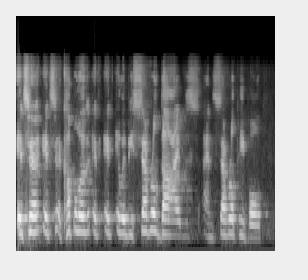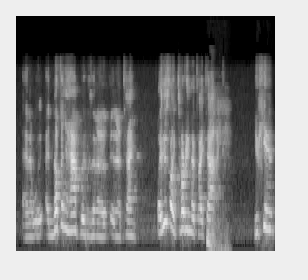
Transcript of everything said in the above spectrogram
It's a it's a couple of it, it, it would be several dives and several people, and it would, and nothing happens in a in a tank like this is like turning the Titanic. You can't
